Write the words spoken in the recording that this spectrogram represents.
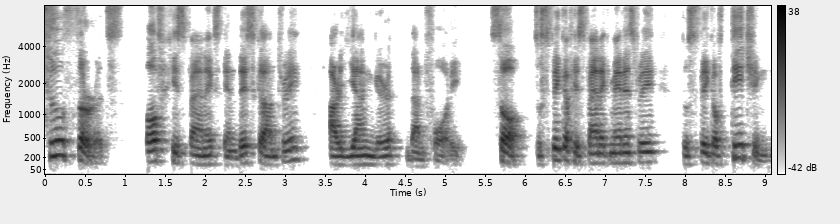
Two thirds of Hispanics in this country are younger than 40. So to speak of Hispanic ministry, to speak of teaching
